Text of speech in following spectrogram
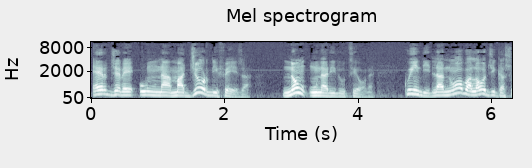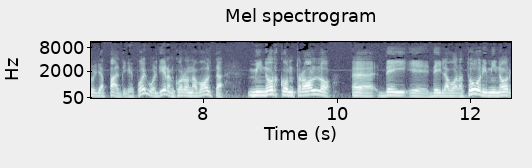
ergere una maggior difesa, non una riduzione. Quindi la nuova logica sugli appalti, che poi vuol dire ancora una volta minor controllo eh, dei, eh, dei, lavoratori, minor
